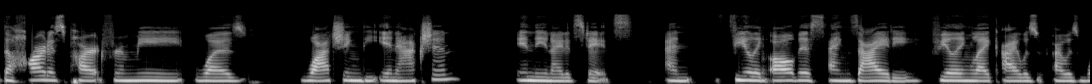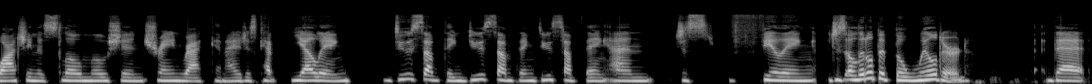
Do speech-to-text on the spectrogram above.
the hardest part for me was watching the inaction in the United States and feeling all this anxiety, feeling like I was I was watching this slow motion train wreck and I just kept yelling, do something, do something, do something and just feeling just a little bit bewildered that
